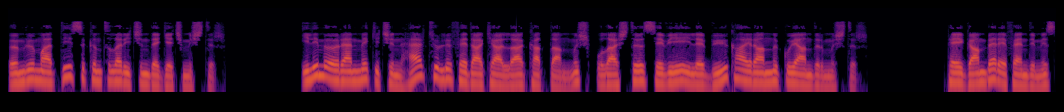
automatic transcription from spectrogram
ömrü maddi sıkıntılar içinde geçmiştir. İlim öğrenmek için her türlü fedakarlığa katlanmış, ulaştığı seviye ile büyük hayranlık uyandırmıştır. Peygamber Efendimiz,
